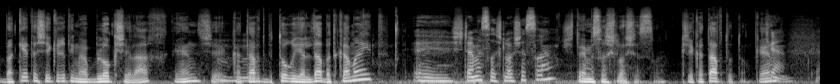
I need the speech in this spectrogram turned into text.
בקטע שהקראתי מהבלוג שלך, כן, שכתבת בתור ילדה, בת כמה היית? אה, 12-13? 12-13. כשכתבת אותו, כן? כן, כן.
